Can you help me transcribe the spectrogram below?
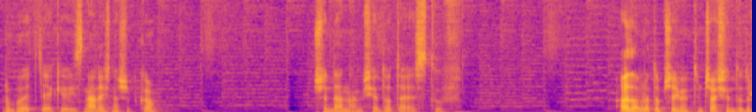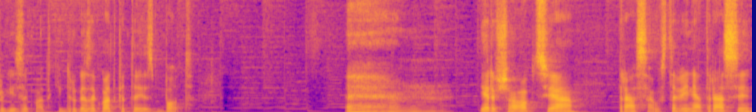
Próbuję tutaj jakiegoś znaleźć na szybko. Przyda nam się do testów. O dobra, to przejdźmy w tym czasie do drugiej zakładki. Druga zakładka to jest bot. Pierwsza opcja, trasa, ustawienia trasy.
